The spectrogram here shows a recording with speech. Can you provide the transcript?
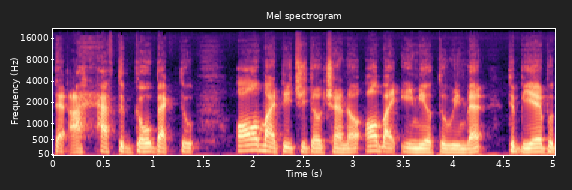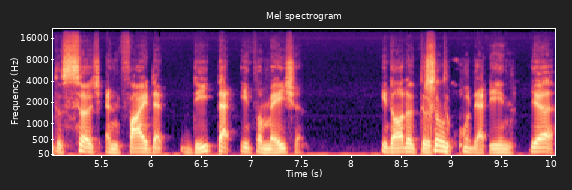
that I have to go back to all my digital channel, all my email to remember to be able to search and find that that information in order to, so, to put that in. Yeah.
